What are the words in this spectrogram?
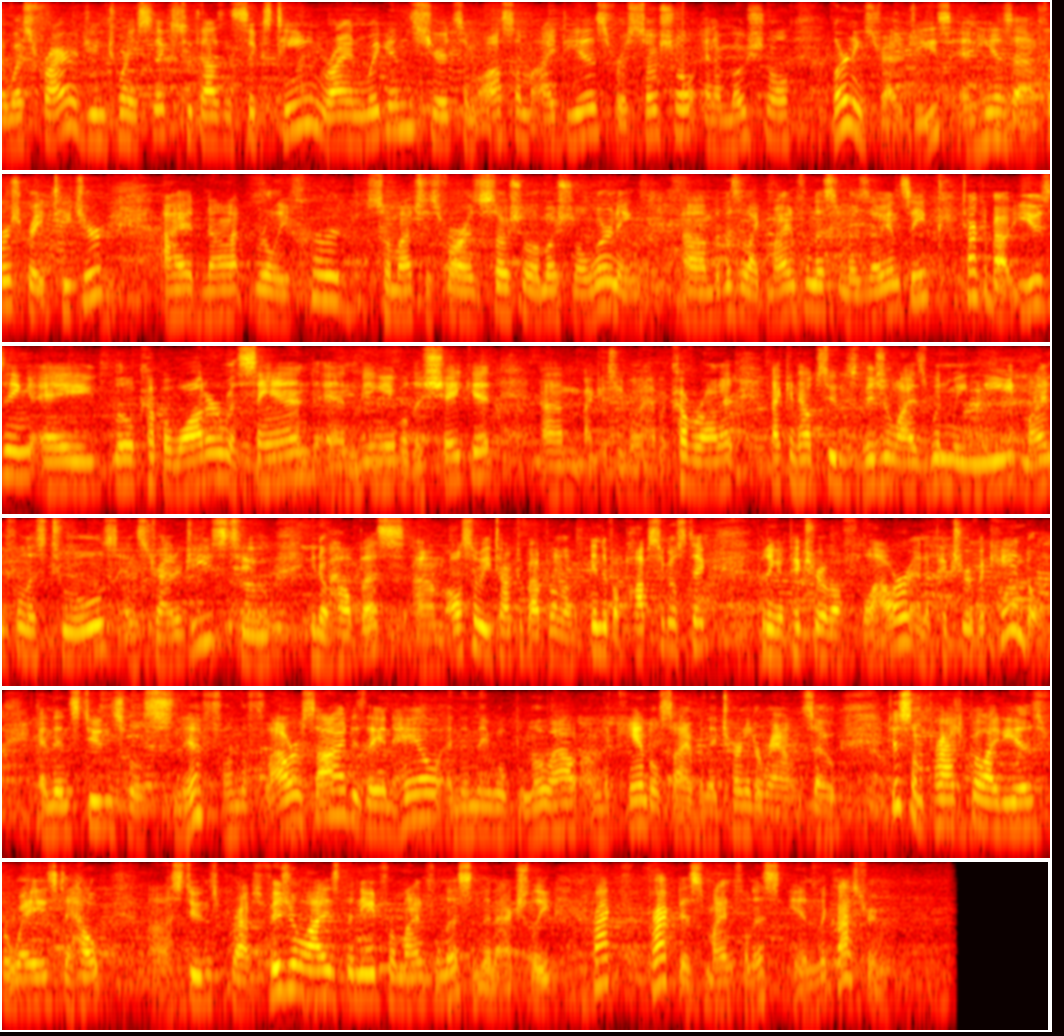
Hi, Wes Fryer, June 26, 2016. Ryan Wiggins shared some awesome ideas for social and emotional learning strategies, and he is a first grade teacher. I had not really heard so much as far as social emotional learning, um, but this is like mindfulness and resiliency. Talked about using a little cup of water with sand and being able to shake it. Um, I guess you want to have a cover on it. That can help students visualize when we need mindfulness tools and strategies to, you know, help us. Um, also, he talked about putting on the end of a popsicle stick, putting a picture picture of a flower and a picture of a candle. And then students will sniff on the flower side as they inhale, and then they will blow out on the candle side when they turn it around. So, just some practical ideas for ways to help uh, students perhaps visualize the need for mindfulness and then actually practice mindfulness in the classroom.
